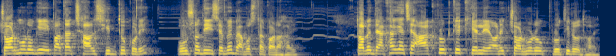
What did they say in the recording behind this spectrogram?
চর্মরোগে এই পাতার ছাল সিদ্ধ করে ঔষধি হিসেবে ব্যবস্থা করা হয়। তবে দেখা গেছে আখরোটকে খেলে অনেক চর্মরোগ প্রতিরোধ হয়।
